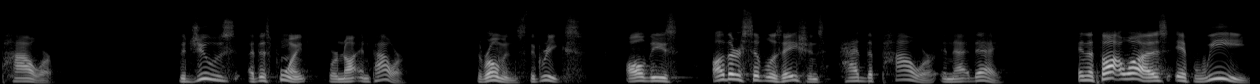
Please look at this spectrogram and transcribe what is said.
power. The Jews at this point were not in power. The Romans, the Greeks, all these other civilizations had the power in that day. And the thought was if we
